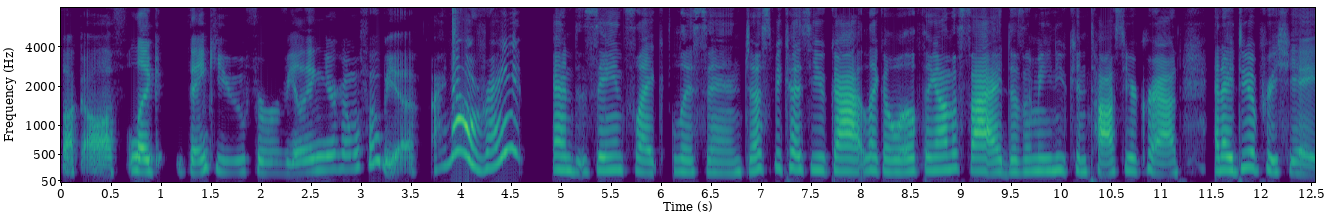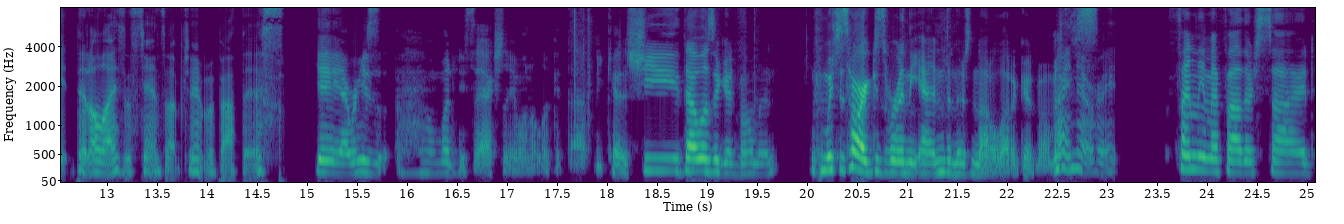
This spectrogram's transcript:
fuck off. Like, thank you for revealing your homophobia. I know, right? And Zane's like, listen, just because you got like a little thing on the side doesn't mean you can toss your crown. And I do appreciate that Eliza stands up to him about this. Yeah, yeah, yeah where he's, what did he say? Actually, I want to look at that because she, that was a good moment. Which is hard because we're in the end and there's not a lot of good moments. I know, right? Finally, my father sighed.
